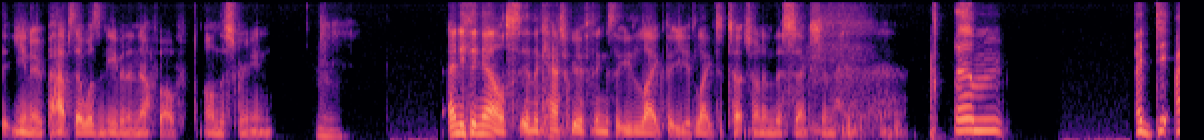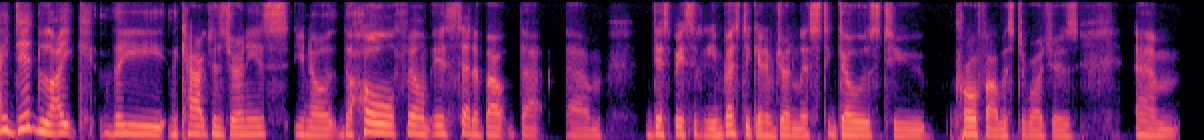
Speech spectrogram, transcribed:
you know, perhaps there wasn't even enough of on the screen. Mm. Anything else in the category of things that you like that you'd like to touch on in this section? Um, I did I did like the the characters' journeys. You know, the whole film is set about that. Um, this basically investigative journalist goes to profile Mr. Rogers, um,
